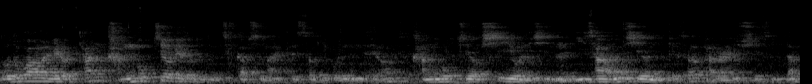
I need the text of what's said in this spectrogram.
노도광을 비롯한 강북 지역에서도 좀 집값이 많이 들썩이고 있는데요. 강북 지역 시의원이신 이상훈 시의원님께서 발언해 주시겠습니다.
